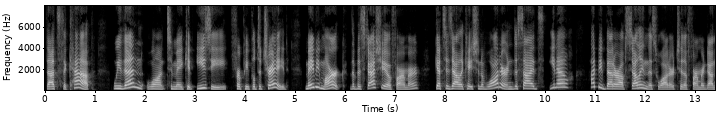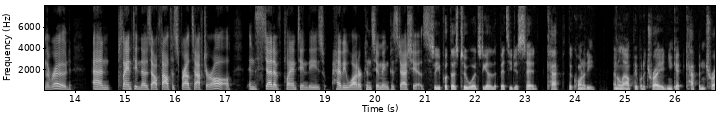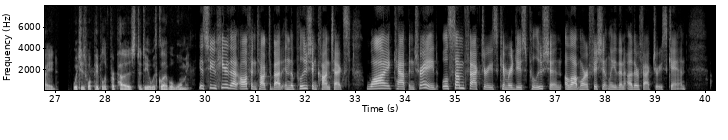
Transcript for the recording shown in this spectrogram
that's the cap. We then want to make it easy for people to trade. Maybe Mark, the pistachio farmer, gets his allocation of water and decides, you know, I'd be better off selling this water to the farmer down the road and planting those alfalfa sprouts after all, instead of planting these heavy water consuming pistachios. So you put those two words together that Betsy just said cap the quantity and allow people to trade, and you get cap and trade, which is what people have proposed to deal with global warming. Yeah, so you hear that often talked about in the pollution context. Why cap and trade? Well, some factories can reduce pollution a lot more efficiently than other factories can.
